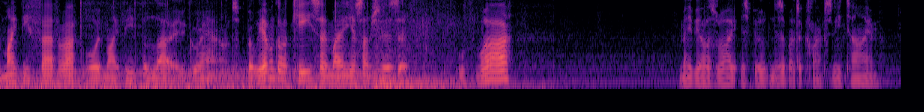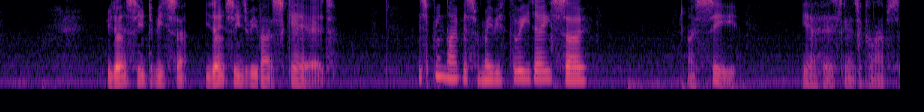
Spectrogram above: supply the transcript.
might be further up or it might be below ground. But we haven't got a key, so my only assumption is that. What? Maybe I was right. This building is about to collapse any time. You don't seem to be. You don't seem to be that scared. It's been like this for maybe three days, so. I see. Yeah, it's going to collapse.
